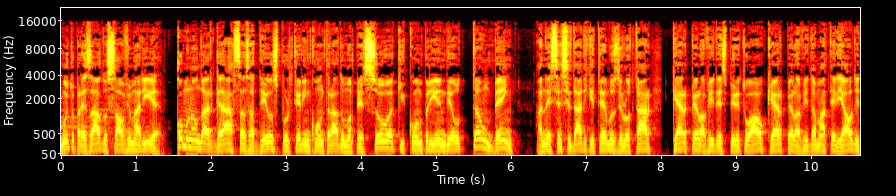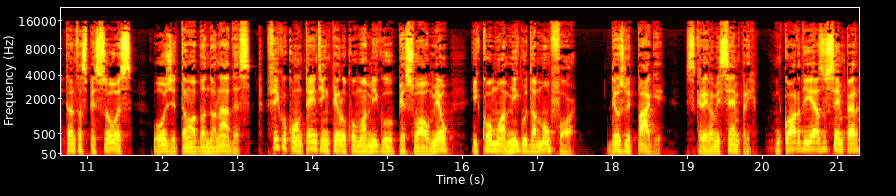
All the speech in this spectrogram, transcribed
Muito prezado, salve Maria. Como não dar graças a Deus por ter encontrado uma pessoa que compreendeu tão bem a necessidade que temos de lutar, quer pela vida espiritual, quer pela vida material de tantas pessoas, hoje tão abandonadas? Fico contente em tê-lo como amigo pessoal meu e como amigo da Monfort. Deus lhe pague. Escreva-me sempre. Incorde e aso sempre.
